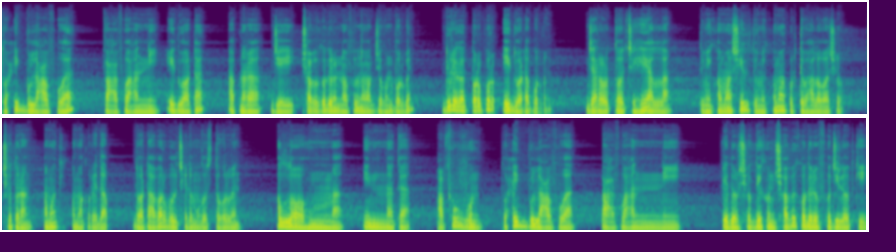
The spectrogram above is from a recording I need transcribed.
তোহিব্বুল আফুয়া আফু আন্নি। এই দোয়াটা আপনারা যেই সবে কদরের নফল নামাজ যখন পড়বেন দু রেখাত পরপর এই দোয়াটা পড়বেন, যার অর্থ হচ্ছে, হে আল্লাহ, তুমি ক্ষমাশীল, তুমি ক্ষমা করতে ভালোবাসো, সুতরাং আমাকে ক্ষমা করে দাও। দোয়াটা আবার বলছে, এটা মুখস্থ করবেন, আল্লাহুম্মা ইন্নাকা আফুবুন তুহিব্বুল আফুয়া পাফু আন্নি। প্রিয় দর্শক, দেখুন সবে কদরের ফজিলত কি?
